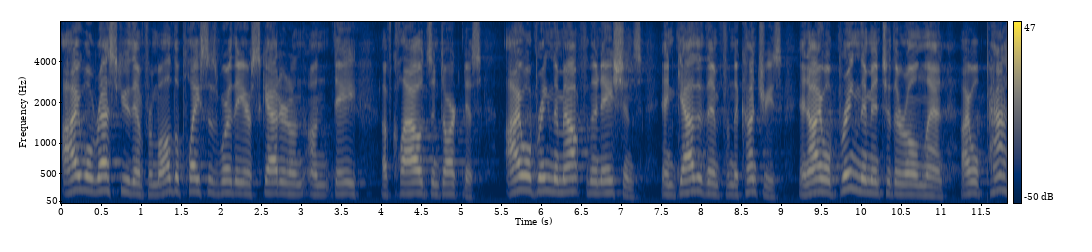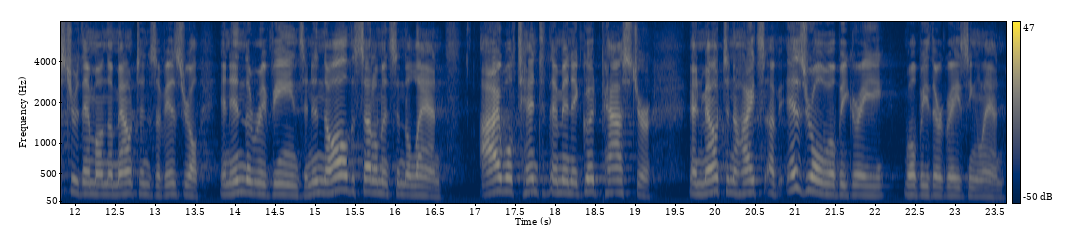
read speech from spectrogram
I will rescue them from all the places where they are scattered on, on day of clouds and darkness. I will bring them out from the nations and gather them from the countries, and I will bring them into their own land. I will pasture them on the mountains of Israel and in the ravines and in all the settlements in the land. I will tend to them in a good pasture, and mountain heights of Israel will be, gra- will be their grazing land.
